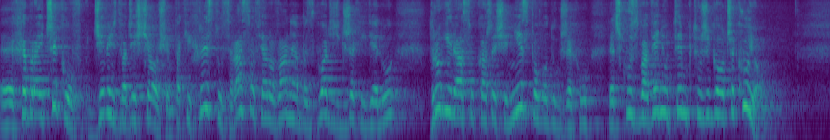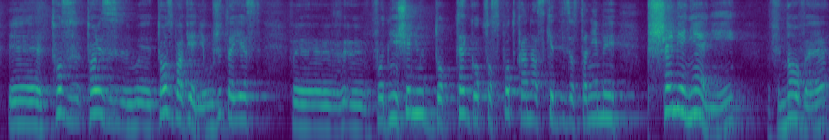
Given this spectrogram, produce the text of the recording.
E, Hebrajczyków 9:28. Taki Chrystus raz ofiarowany, aby zgładzić grzechy wielu, drugi raz ukaże się nie z powodu grzechu, lecz ku zbawieniu tym, którzy go oczekują. E, to, to, jest, to zbawienie użyte jest w, w odniesieniu do tego, co spotka nas, kiedy zostaniemy przemienieni w nowe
